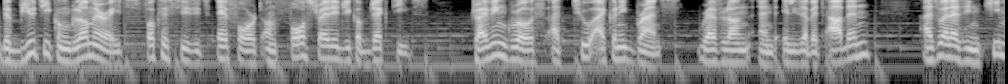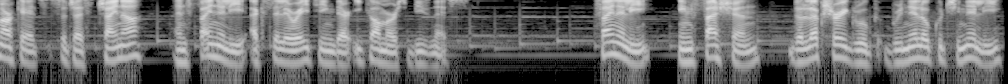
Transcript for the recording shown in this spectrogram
The beauty conglomerate focuses its effort on four strategic objectives driving growth at two iconic brands, Revlon and Elizabeth Arden, as well as in key markets such as China, and finally accelerating their e-commerce business. Finally, in fashion, the luxury group Brunello Cucinelli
